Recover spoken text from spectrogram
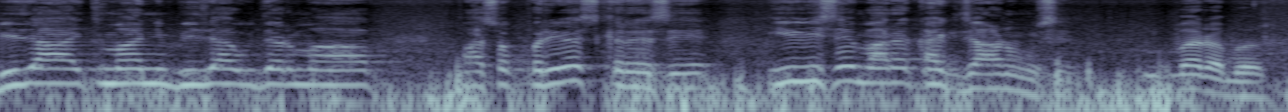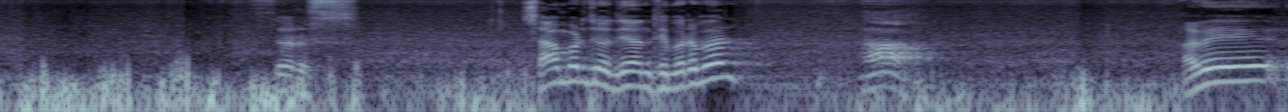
બીજા આત્માની બીજા ઉદરમાં પાછો પ્રવેશ કરે છે એ વિશે મારે કાંઈક જાણવું છે. બરાબર. સરસ. સાંભળજો ધ્યાનથી બરાબર? હા. હવે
